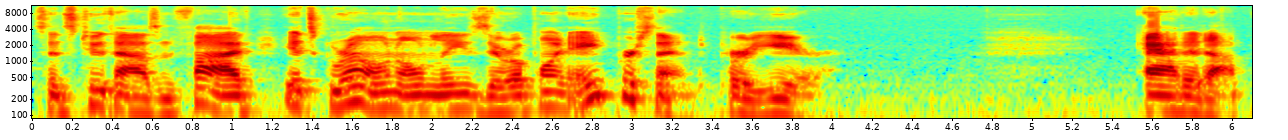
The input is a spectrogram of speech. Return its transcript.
Since 2005, it's grown only 0.8% per year. Add it up.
